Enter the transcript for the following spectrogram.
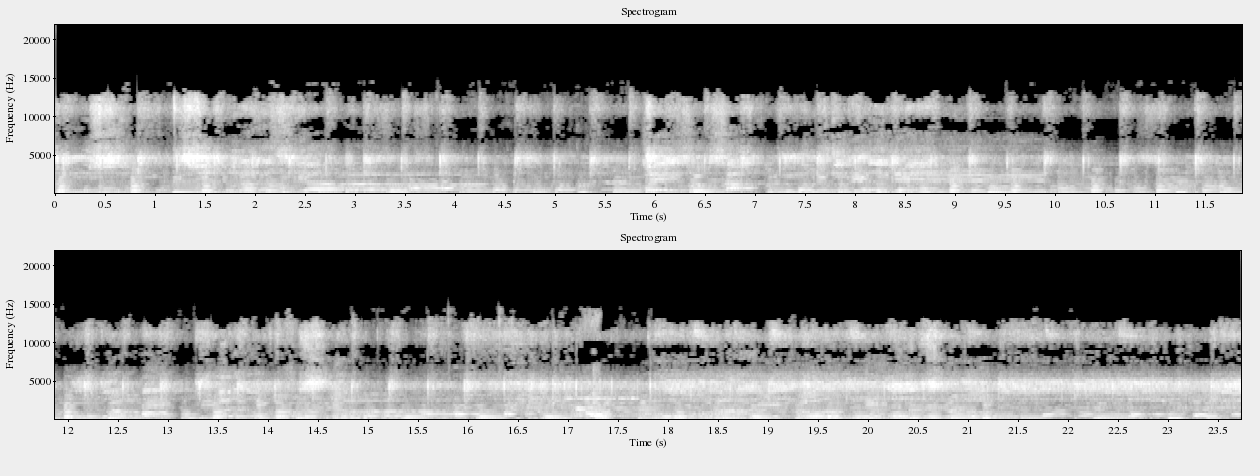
Kırmızı bir şey arası ya Bye.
